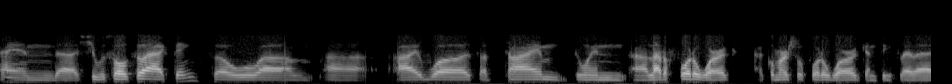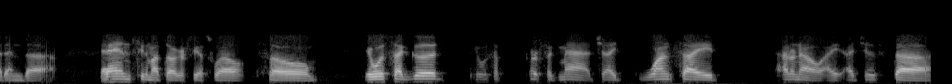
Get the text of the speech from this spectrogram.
and uh, she was also acting. So um, uh, I was at the time doing a lot of photo work, a commercial photo work, and things like that, and uh, and cinematography as well. So it was a good, it was a perfect match. I once I, I don't know, I I just uh,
